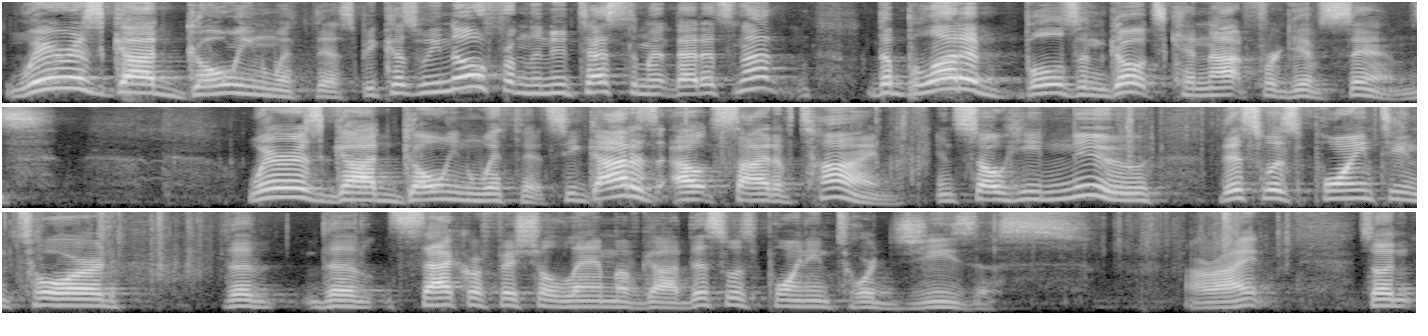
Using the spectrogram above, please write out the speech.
where is God going with this? Because we know from the New Testament that it's not, the blood of bulls and goats cannot forgive sins. Where is God going with it? See, God is outside of time. And so he knew this was pointing toward the, the sacrificial Lamb of God. This was pointing toward Jesus. All right? So,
